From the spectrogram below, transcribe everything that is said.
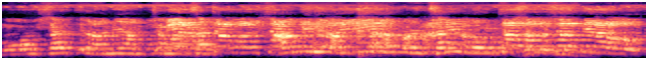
वंशातील आम्ही आमच्या माणसात आम्ही आमच्या नाही, माणसात वंशातील आहोत.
